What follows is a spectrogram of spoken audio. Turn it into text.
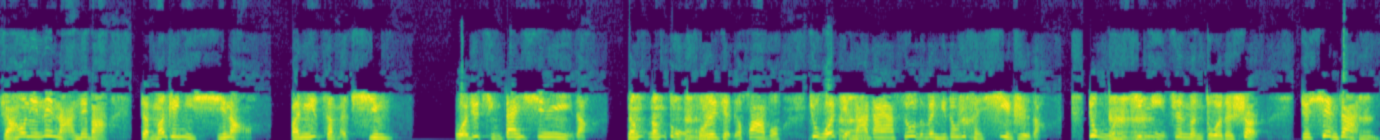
然后呢，那男的吧，怎么给你洗脑，完你怎么听，我就挺担心你的。能能懂嗯红蕊姐的话不？就我解答嗯大家所有的问题都是很细致的。就我听你这么多的事儿，就现在嗯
